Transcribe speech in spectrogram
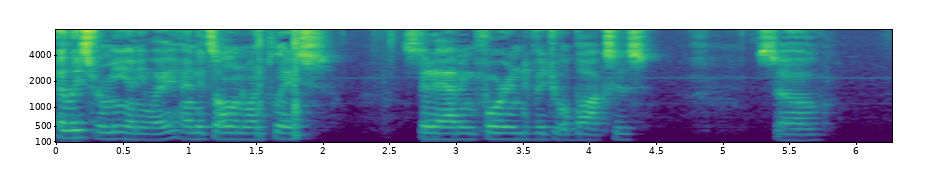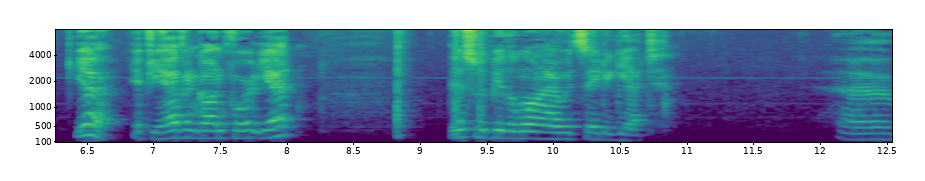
at least for me anyway, and it's all in one place instead of having four individual boxes. So, yeah, if you haven't gone for it yet, this would be the one I would say to get. Uh,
